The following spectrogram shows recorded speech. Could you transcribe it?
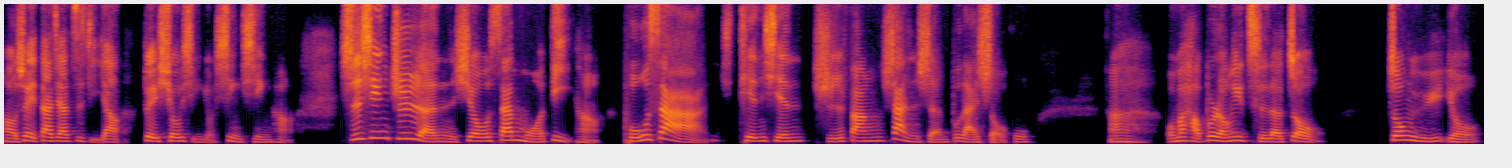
好，所以大家自己要对修行有信心哈。实心之人修三摩地哈，菩萨天仙十方善神不来守护啊。我们好不容易持了咒，终于有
